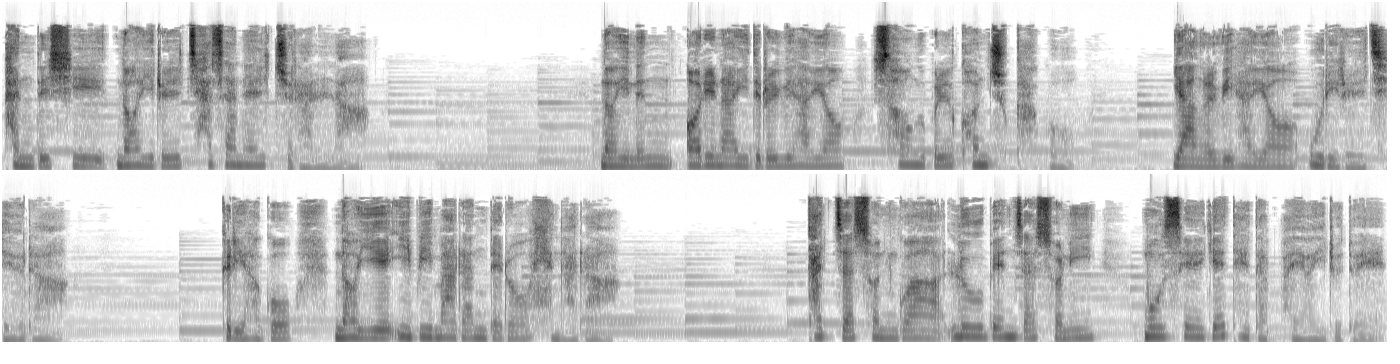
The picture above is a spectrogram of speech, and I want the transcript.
반드시 너희를 찾아낼 줄 알라. 너희는 어린아이들을 위하여 성읍을 건축하고 양을 위하여 우리를 지으라. 그리하고 너희의 입이 말한 대로 행하라. 가짜 손과 루벤 자손이 모세에게 대답하여 이르되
